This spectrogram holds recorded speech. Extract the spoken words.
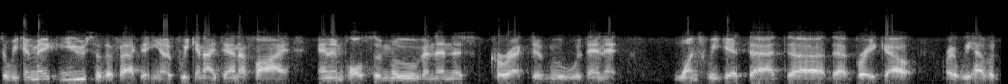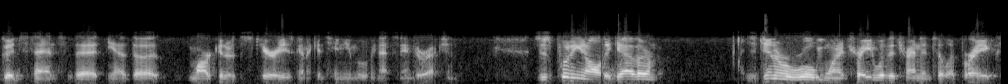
So we can make use of the fact that you know if we can identify an impulsive move and then this corrective move within it, once we get that uh, that breakout, right, we have a good sense that you know the market or the security is going to continue moving that same direction. Just putting it all together, as a general rule, we want to trade with a trend until it breaks.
